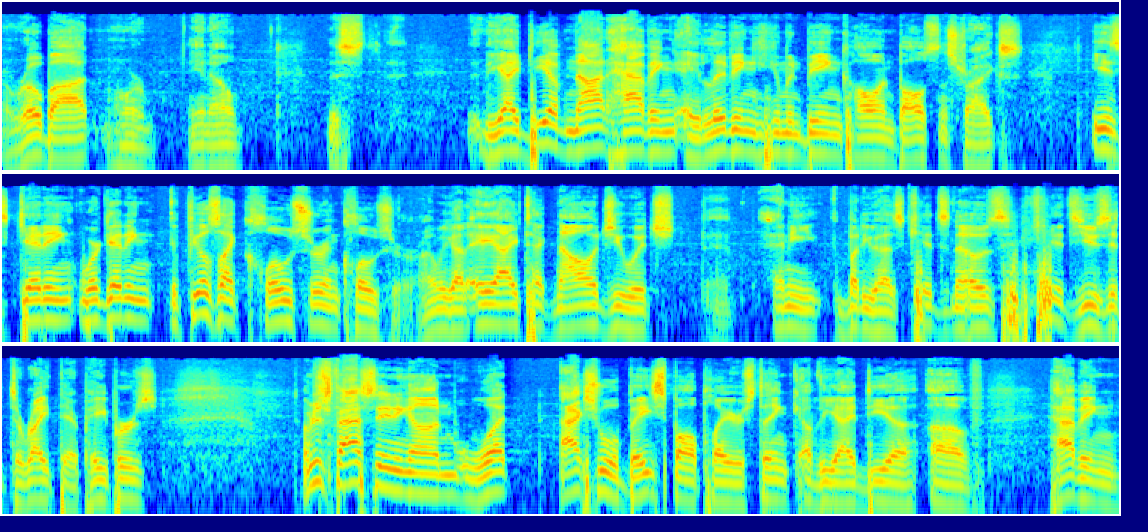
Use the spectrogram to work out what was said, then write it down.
a robot or you know this the idea of not having a living human being calling balls and strikes is getting we're getting it feels like closer and closer right? we got ai technology which uh, anybody who has kids knows kids use it to write their papers i'm just fascinating on what actual baseball players think of the idea of having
